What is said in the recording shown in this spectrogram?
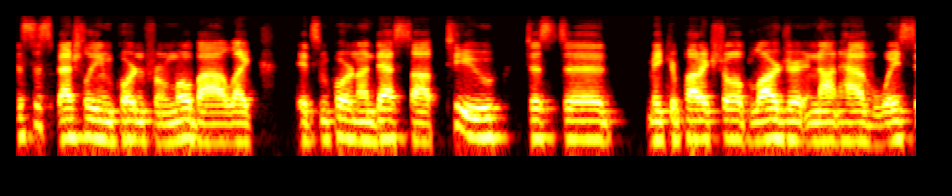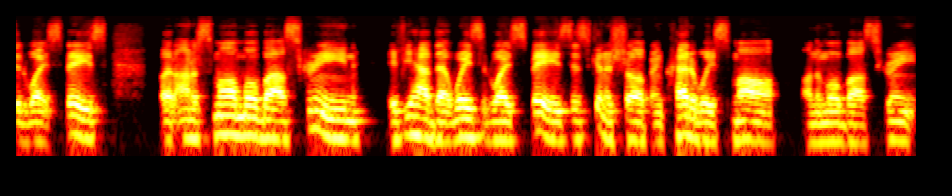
This is especially important for mobile. Like it's important on desktop too, just to make your product show up larger and not have wasted white space. But on a small mobile screen, if you have that wasted white space, it's going to show up incredibly small on the mobile screen.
